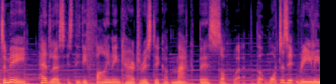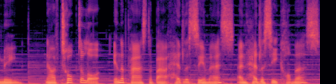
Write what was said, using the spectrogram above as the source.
To me, headless is the defining characteristic of MACH based software. But what does it really mean? Now, I've talked a lot in the past about headless CMS and headless e commerce,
